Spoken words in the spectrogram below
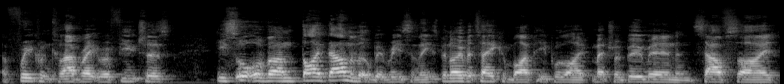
a frequent collaborator of Futures. He sort of um, died down a little bit recently. He's been overtaken by people like Metro Boomin and Southside,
